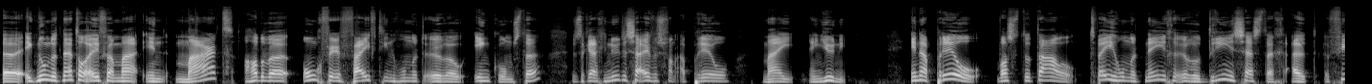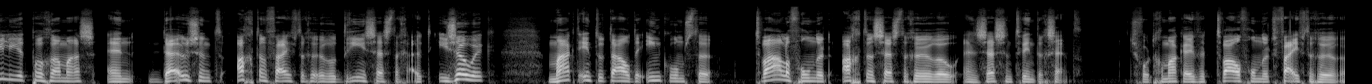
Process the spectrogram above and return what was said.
uh, ik noemde het net al even, maar in maart hadden we ongeveer 1500 euro inkomsten. Dus dan krijg je nu de cijfers van april, mei en juni. In april was het totaal 209,63 euro uit affiliate programma's en 1058,63 euro uit Izoic. Maakt in totaal de inkomsten 1268 euro en 26 cent. Dus voor het gemak even 1250 euro.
